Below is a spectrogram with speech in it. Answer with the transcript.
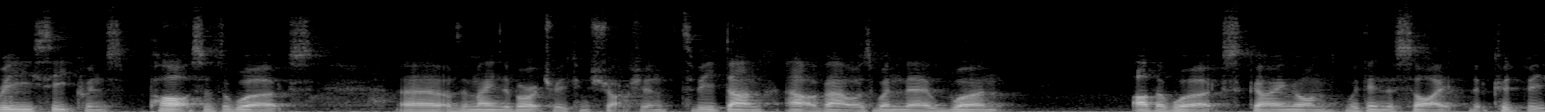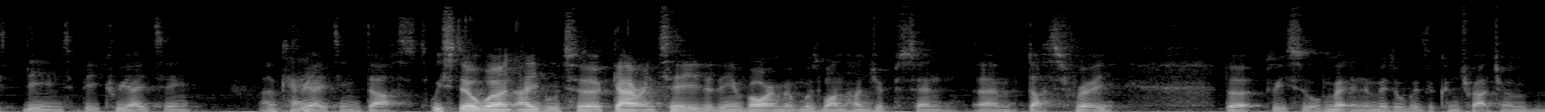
resequence parts of the works uh, of the main laboratory construction to be done out of hours when there weren't other works going on within the site that could be deemed to be creating okay. creating dust. We still weren't able to guarantee that the environment was 100% um, dust free, but we sort of met in the middle with the contractor and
